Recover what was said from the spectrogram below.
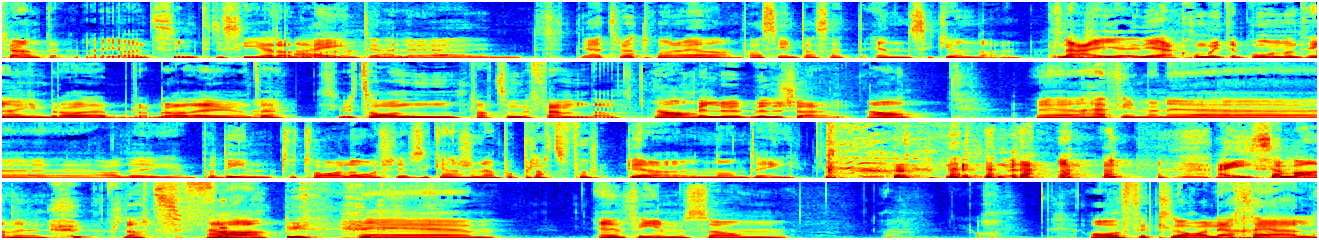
Tror jag inte. Jag är inte så intresserad av Nej, det. inte jag heller. Jag, jag är trött på den redan, fast jag inte har sett en sekund av den. Nej, jag, jag kommer inte på någonting Nej. bra, bra, bra där. Jag inte. Ska vi ta en plats nummer fem då? Ja. Vill, du, vill du köra? Ja. Eh, Den här filmen är, ja, det på din totala årslista kanske den är på plats 40 då, eller någonting. Jag gissar bara nu. Plats 40. Ja, eh, en film som ja, av förklarliga skäl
